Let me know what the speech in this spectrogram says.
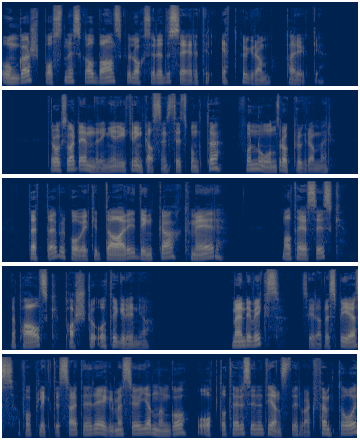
Ungarsk, bosnisk og albansk vil også redusere til ett program per uke. Det har også vært endringer i kringkastingstidspunktet for noen språkprogrammer. Dette vil påvirke dari, dinka, khmer, maltesisk, nepalsk, pashto og tigrinya. Mandy Wix sier at SBS har forpliktet seg til regelmessig å gjennomgå og oppdatere sine tjenester hvert femte år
